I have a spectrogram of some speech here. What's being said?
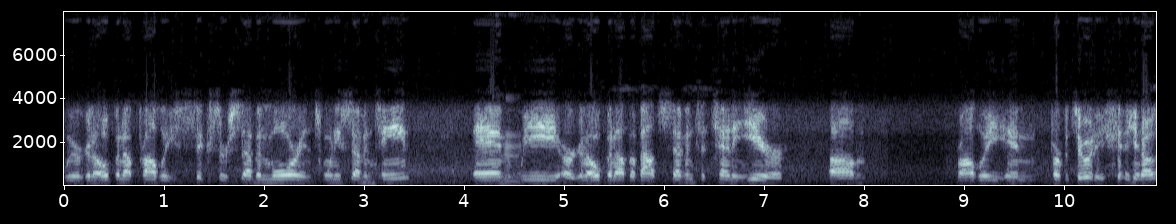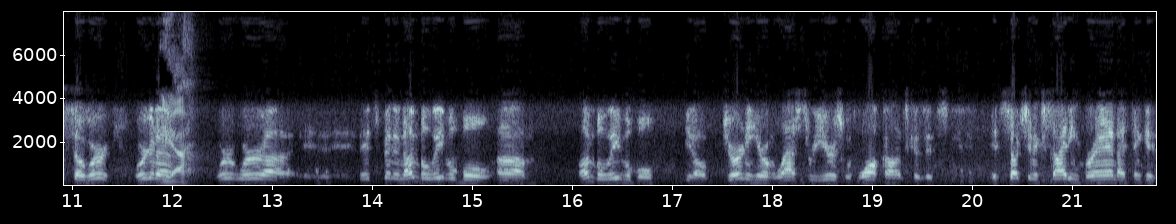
We're going to open up probably six or seven more in 2017, and hmm. we are going to open up about seven to ten a year, um, probably in perpetuity. you know, so we're we're gonna yeah. we're we're uh, it's been an unbelievable um, unbelievable you know journey here over the last three years with walk-ons because it's it's such an exciting brand. I think it,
